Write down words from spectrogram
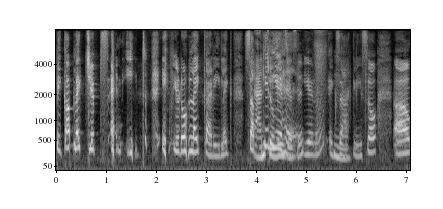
pick up like chips and eat if you don't like curry like सबके लिए है you know exactly. So uh,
